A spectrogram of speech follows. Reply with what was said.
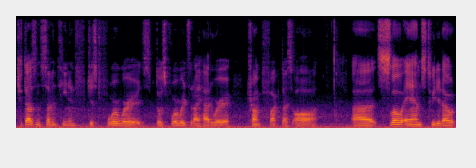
2017 in f- just four words. Those four words that I had were Trump fucked us all. Uh, Slow Ams tweeted out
